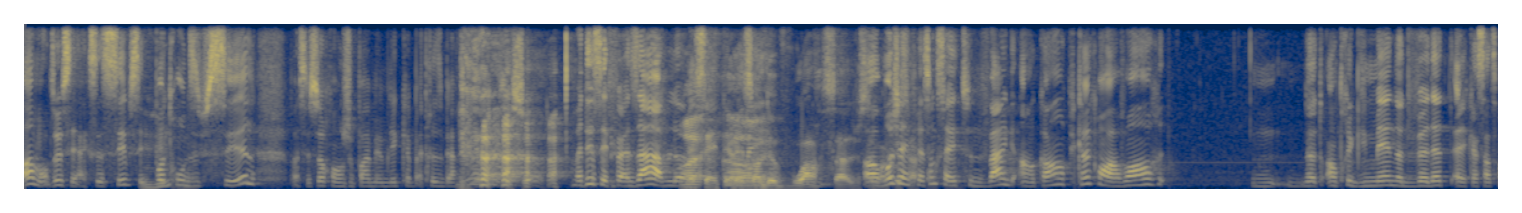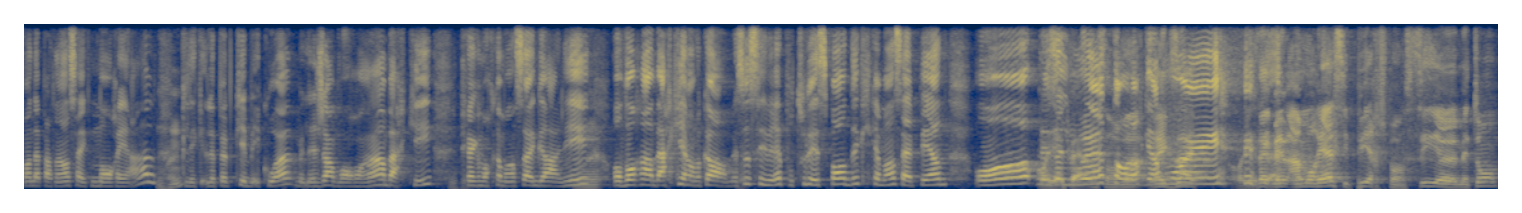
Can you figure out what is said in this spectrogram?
oh mon Dieu, c'est accessible, c'est Mhm. pas trop difficile. Ben, c'est sûr qu'on joue pas à la même ligue que Patrice Bernier. c'est sûr. Mais tu sais, c'est faisable. là. Ouais. Mais c'est intéressant Ah ouais. de voir ça, justement. Alors, moi, j'ai l'impression que ça va être une vague encore. Puis quand on va avoir notre, entre guillemets, notre vedette avec un sentiment d'appartenance avec Montréal, Mhm. puis le, le peuple québécois, mais les gens vont rembarquer. Puis quand ils vont recommencer à gagner, on va rembarquer encore. Mais ça, c'est vrai pour tous les sports. Dès qu'ils commencent à perdre, oh, On les alouettes, on va. regarde exact. moins. exact. Même à Montréal, c'est pire, je pense. Tu sais, euh, mettons,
